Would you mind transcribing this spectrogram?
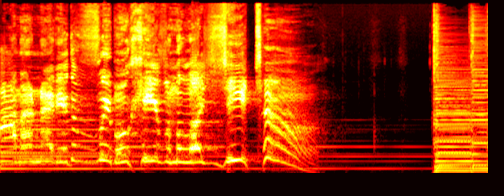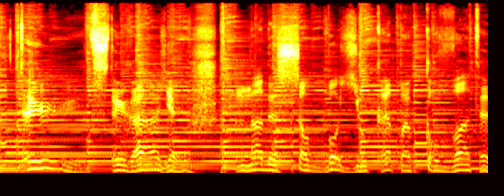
а мене від вибухів млоїть. Ти встигаєш над собою капакувати.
